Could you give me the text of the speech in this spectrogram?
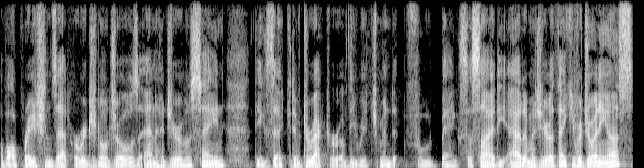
of Operations at Original Joe's, and Hajirah Hussain, the Executive Director of the Richmond Food Bank Society. Adam, Hajirah, thank you for joining us.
